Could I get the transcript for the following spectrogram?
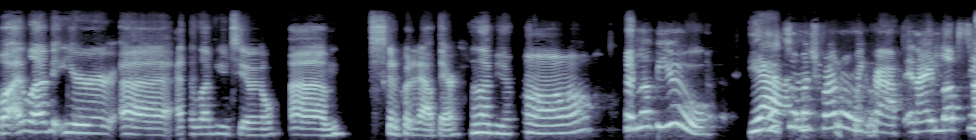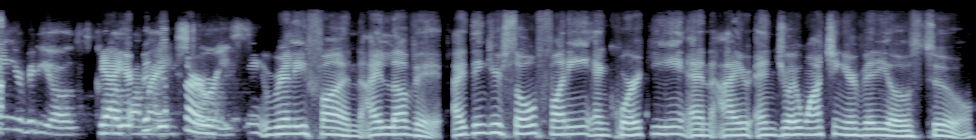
well, I love your. Uh, I love you too. Um, just gonna put it out there. I love you. Aw, I love you. We Yeah. had so much fun when we craft, and I love seeing your videos. Yeah, your on my videos are stories. really, really fun. I love it. I think you're so funny and quirky, and I enjoy watching your videos too.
